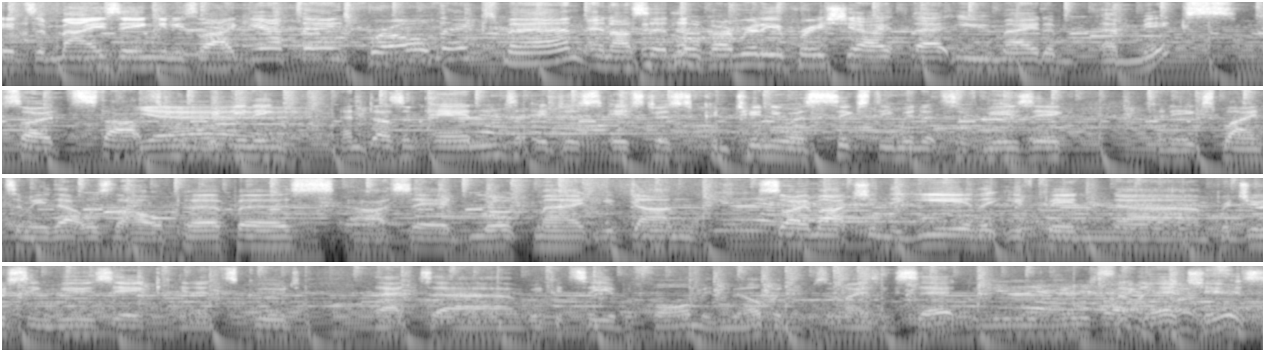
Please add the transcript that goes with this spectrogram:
It's amazing. And he's like, Yeah, thanks, bro. Thanks, man. And I said, Look, I really appreciate that you made a, a mix. So it starts from the beginning and doesn't end. It just it's just continuous 60 minutes of music. And he explained to me that was the whole purpose. I said, look, mate, you've done so much in the year that you've been um, producing music, and it's good that uh, we could see you perform in Melbourne. It was an amazing set. And he was like, yeah, cheers.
